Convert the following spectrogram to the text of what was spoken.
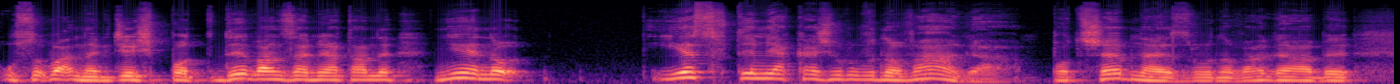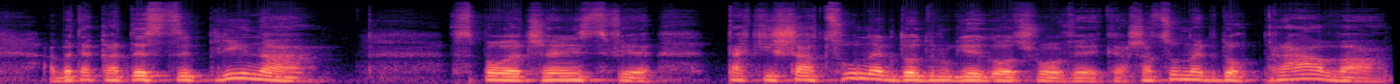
usuwane gdzieś pod dywan, zamiatane. Nie, no jest w tym jakaś równowaga. Potrzebna jest równowaga, aby, aby taka dyscyplina w społeczeństwie, taki szacunek do drugiego człowieka, szacunek do prawa,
